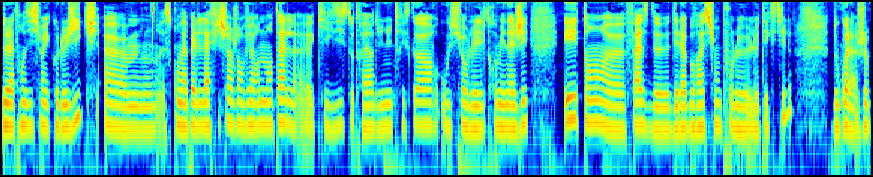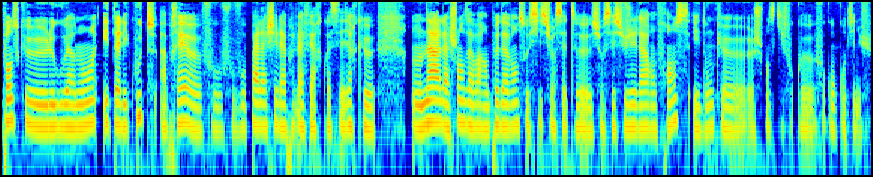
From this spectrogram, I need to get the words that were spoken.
de la Transition écologique, ce qu'on appelle l'affichage environnemental qui existe au travers du Nutri-Score ou sur l'électroménager est en phase d'élaboration pour le, textile. Donc voilà, je pense que le gouvernement est à l'écoute. Après, faut, faut, faut, pas lâcher l'affaire. C'est-à-dire que on a la chance d'avoir un peu d'avance aussi sur cette, sur ces sujets-là en France, et donc je pense qu'il faut qu'on continue.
